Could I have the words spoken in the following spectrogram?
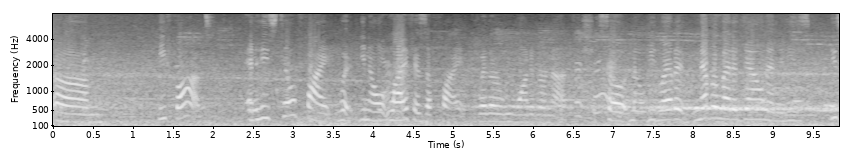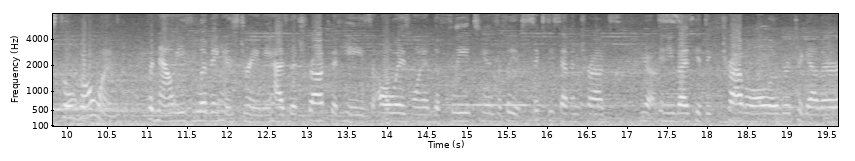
um, he fought. And he still fight. You know, life is a fight, whether we want it or not. For sure. So no, he let it, never let it down, and he's he's still going. But now he's living his dream. He has the truck that he's always wanted. The fleet. He has a fleet of 67 trucks. Yes. And you guys get to travel all over together.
